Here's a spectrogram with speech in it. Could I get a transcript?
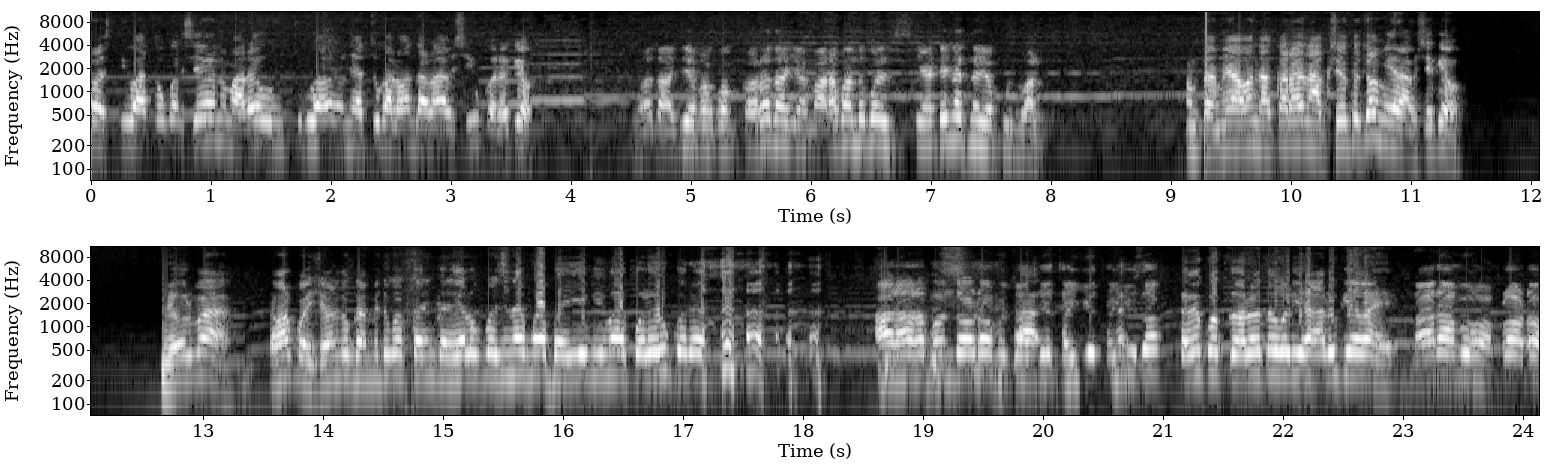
વસ્તી વાતો કરશે અને મારે ઊંચું નેચું ગાલવાના દાડા આવશે એવું કરે કયો? વાત આજે ભગવાન કરો તા યાર મારા બાંધો કોઈ સેટિંગ જ નહીં પૂછવાલ આમ તમે આવા નકારા નાખશો તો ચો મેર આવશે કયો? મેહુલબા તમારા પૈસાનું તો ગમે તો કોઈ કરીને કરી આલવું પડશે ને મારા ભાઈએ બીમાર પડે એવું કરે. હાર હાર બંધો અડો જે થઈ ગયું થઈ ગયું છે. તમે કોઈ કરો તો વળી સારું કહેવાય. ના ના અમે હોપડો અડો.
